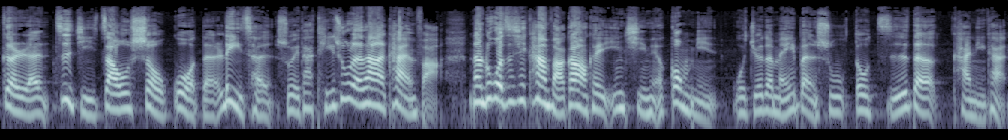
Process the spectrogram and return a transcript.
个人自己遭受过的历程，所以他提出了他的看法。那如果这些看法刚好可以引起你的共鸣。我觉得每一本书都值得看一看。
